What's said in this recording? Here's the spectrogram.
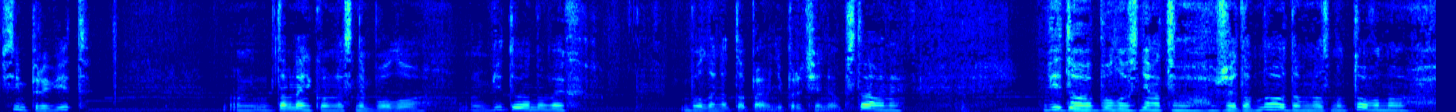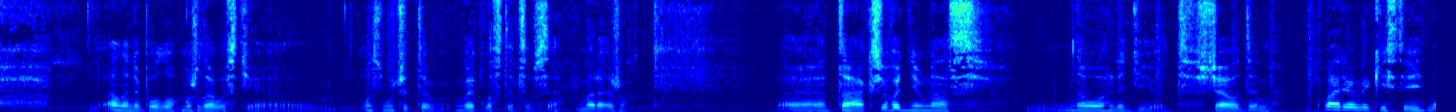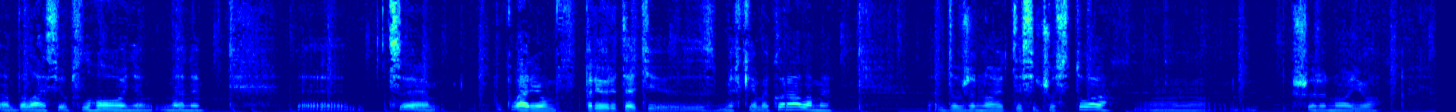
Всім привіт! Давненько в нас не було відео нових, були на то певні причини обставини. Відео було знято вже давно, давно змонтовано, але не було можливості е, озвучити, викласти це все в мережу. Е, Так, сьогодні в нас на огляді от ще один акваріум, який стоїть на балансі обслуговування в мене. Е, Це акваріум в пріоритеті з м'якими коралами, довжиною 1100, шириною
